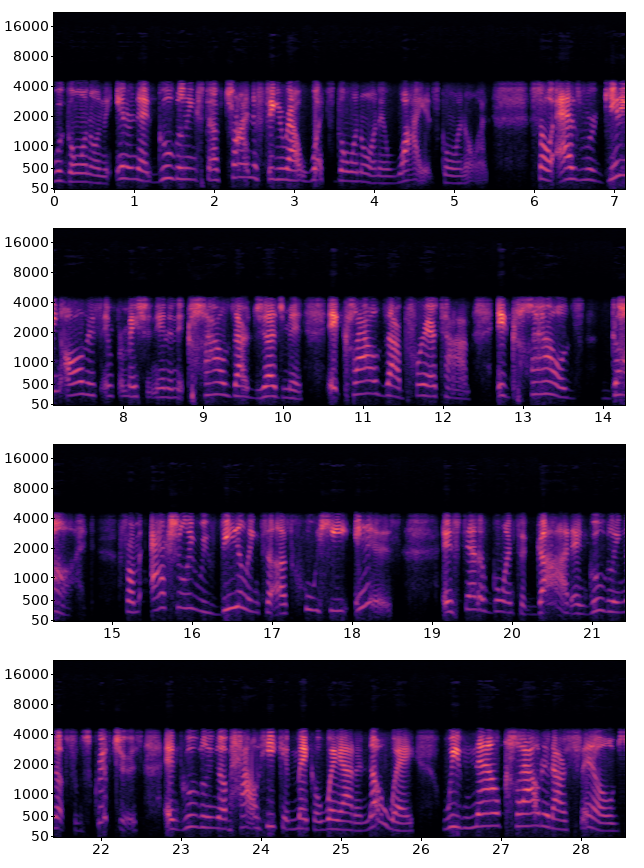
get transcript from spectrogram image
We're going on the internet, Googling stuff, trying to figure out what's going on and why it's going on. So, as we're getting all this information in, and it clouds our judgment, it clouds our prayer time, it clouds God from actually revealing to us who He is. Instead of going to God and Googling up some scriptures and Googling up how He can make a way out of no way, we've now clouded ourselves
